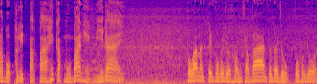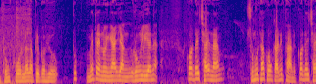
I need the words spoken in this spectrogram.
ระบบผลิตประปาให้กับหมู่บ้านแห่งนี้ได้เพราะว่ามันเป็นผลประโยชน์ของชาวบ้านเป็นประโยชน์ผลประโยชน์ของคนแล้วก็เป็นประโยชน์ทุกแม้แต่หน่วยงานอย่างโรงเรียนเนี่ยก็ได้ใช้น้ำสมมุติถ้าโครงการที่ผ่านก็ได้ใช้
